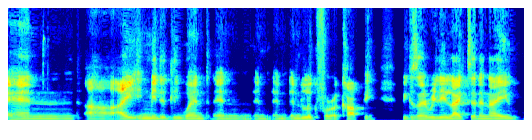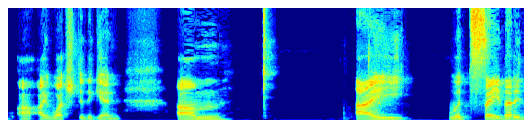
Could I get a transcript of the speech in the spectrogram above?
and uh, I immediately went and, and, and, looked for a copy because I really liked it, and I uh, I watched it again. Um, I would say that it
